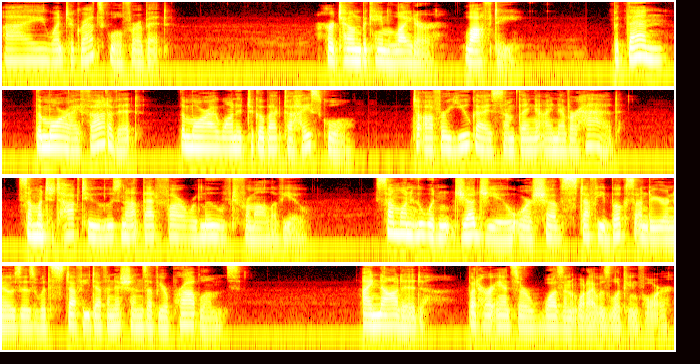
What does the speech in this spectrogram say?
I went to grad school for a bit. Her tone became lighter, lofty. But then, the more I thought of it, the more I wanted to go back to high school, to offer you guys something I never had. Someone to talk to who's not that far removed from all of you. Someone who wouldn't judge you or shove stuffy books under your noses with stuffy definitions of your problems. I nodded, but her answer wasn't what I was looking for.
